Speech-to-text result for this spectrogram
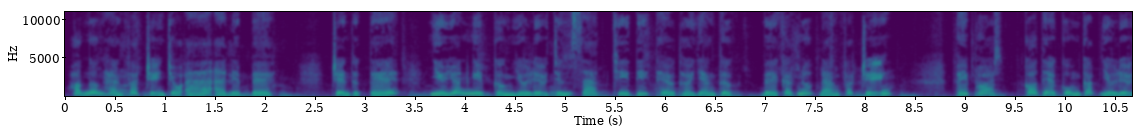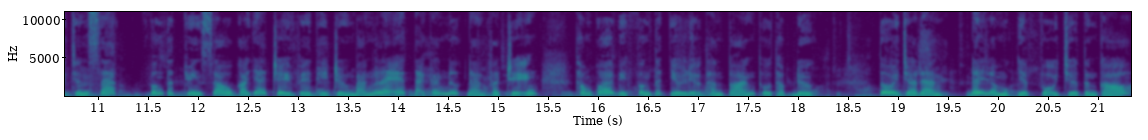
hoặc Ngân hàng Phát triển châu Á ADP. Trên thực tế, nhiều doanh nghiệp cần dữ liệu chính xác, chi tiết theo thời gian thực về các nước đang phát triển. Papers có thể cung cấp dữ liệu chính xác, phân tích chuyên sâu có giá trị về thị trường bán lẻ tại các nước đang phát triển thông qua việc phân tích dữ liệu thanh toán thu thập được. Tôi cho rằng đây là một dịch vụ chưa từng có.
